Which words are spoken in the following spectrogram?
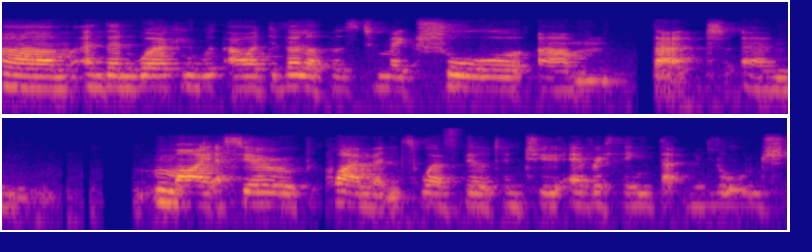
um, and then working with our developers to make sure um, that um, my SEO requirements were built into everything that we launch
